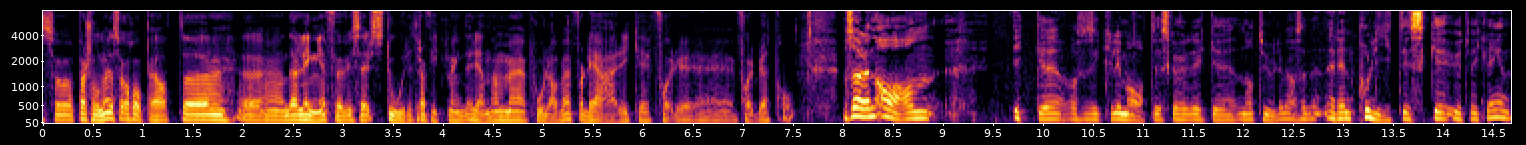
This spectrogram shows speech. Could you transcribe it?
så, personlig så håper jeg at uh, det er lenge før vi ser store trafikkmengder gjennom uh, Polhavet, for det er ikke for, uh, forberedt på. Og så er det en annen ikke si, klimatisk eller ikke naturlig, men altså den rent politiske utviklingen.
